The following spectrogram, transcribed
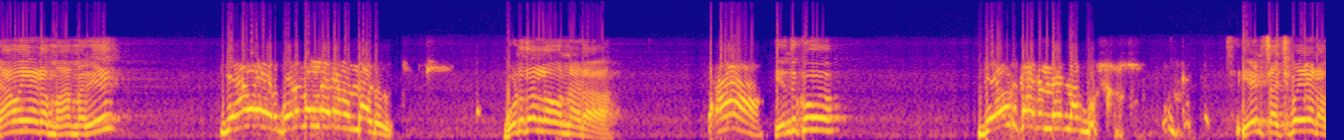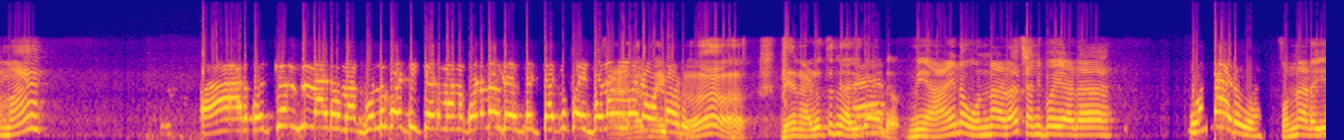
ఏమయ్యాడమ్మా మరి? ఏమయ్యాడు గుణదల్లోనే ఉన్నాడు. గుణదల్లో ఉన్నాడా? ఆ, ఎందుకు? దేవుడు కాదండి నాకు ఏంటి చచ్చిపోయాడమ్మా? ఆడికి వచ్చింటున్నాడు నాకు గుండు కొట్టించాడు మన గుణదలు చేస్తే చచ్చిపోయి గుణంలోనే ఉన్నాడు. నేను అడుగుతుంది అది. కాదు. మీ ఆయన ఉన్నాడా? చనిపోయాడా? ఉన్నాడు. ఉన్నాడా? ఏ-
